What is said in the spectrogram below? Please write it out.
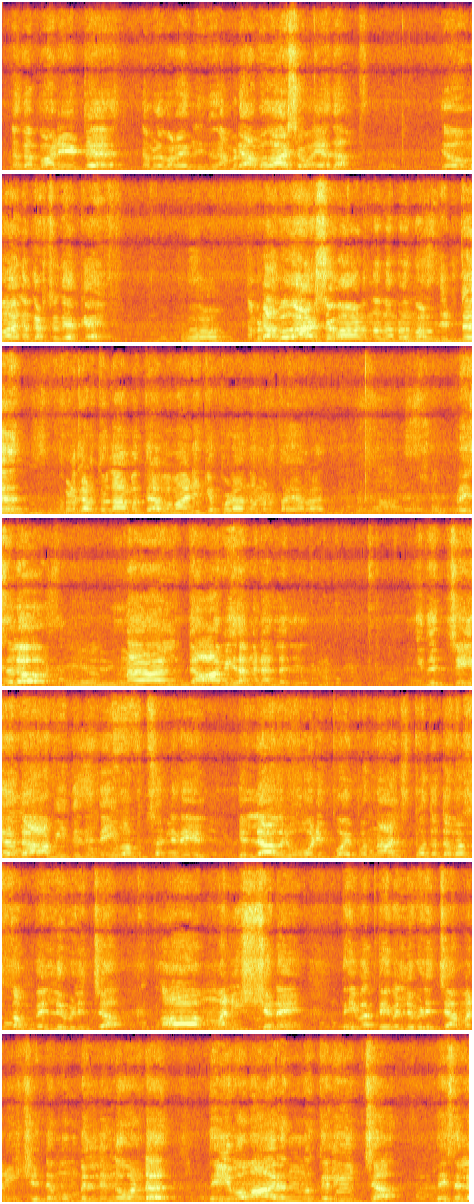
എന്നൊക്കെ പാടിയിട്ട് നമ്മൾ പറയുന്നത് ഇത് നമ്മുടെ അവകാശമാണ് ഏതാ? യവമാനം കഷ്ടതയൊക്കെ നമ്മുടെ അവകാശമാണെന്ന് നമ്മൾ പറഞ്ഞിട്ട് നമ്മൾ കർത്തനാമത്തെ അപമാനിക്കപ്പെടാൻ നമ്മൾ തയ്യാറാകുന്നത്. എന്നാൽ ദാവീദ് അങ്ങനെ അല്ല ചെയ്തത്. ഇത് ചെയ്ത ദാവീദിന് ദൈവ സന്നിധിയിൽ എല്ലാവരും ഓടിപ്പോയപ്പോ നാൽപ്പത് ദിവസം വെല്ലുവിളിച്ച ആ മനുഷ്യനെ ദൈവത്തെ വെല്ലുവിളിച്ച മനുഷ്യന്റെ മുമ്പിൽ നിന്നുകൊണ്ട് ദൈവം ആരെന്ന് തെളിയിച്ച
